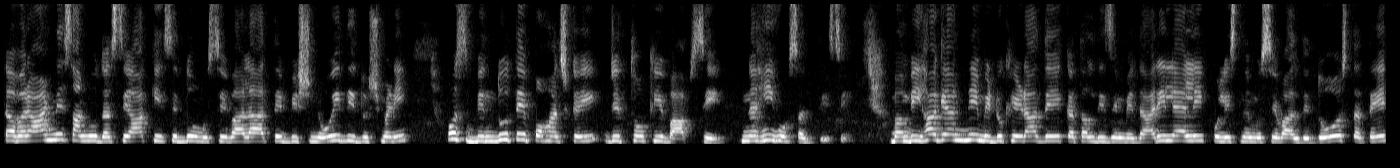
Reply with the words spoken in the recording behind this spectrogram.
ਤਾਂ ਬਰਾੜ ਨੇ ਸਾਨੂੰ ਦੱਸਿਆ ਕਿ ਸਿੱਧੂ ਮੂਸੇਵਾਲਾ ਅਤੇ ਬਿਸ਼ਨੋਈ ਦੀ ਦੁਸ਼ਮਣੀ ਉਸ ਬਿੰਦੂ ਤੇ ਪਹੁੰਚ ਗਈ ਜਿੱਥੋਂ ਕਿ ਵਾਪਸੀ ਨਹੀਂ ਹੋ ਸਕਦੀ ਸੀ। ਬੰਬੀਹਾ ਗੈਂਗ ਨੇ ਮਿੱਡੂ ਖੇੜਾ ਦੇ ਕਤਲ ਦੀ ਜ਼ਿੰਮੇਵਾਰੀ ਲੈ ਲਈ, ਪੁਲਿਸ ਨੇ ਮੂਸੇਵਾਲ ਦੇ ਦੋਸਤ ਅਤੇ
